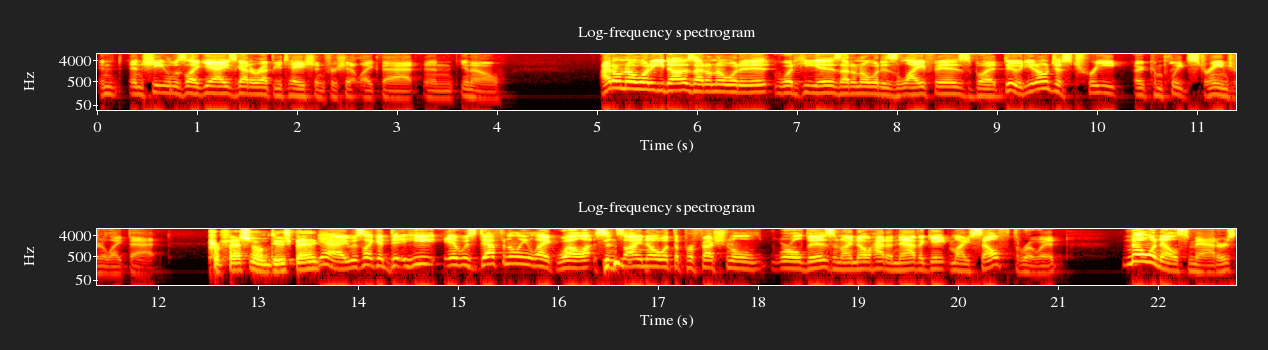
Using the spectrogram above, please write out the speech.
And and she was like, Yeah, he's got a reputation for shit like that. And, you know, I don't know what he does. I don't know what it what he is. I don't know what his life is. But dude, you don't just treat a complete stranger like that. Professional douchebag. Yeah, he was like a he. It was definitely like, well, uh, since I know what the professional world is and I know how to navigate myself through it, no one else matters,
